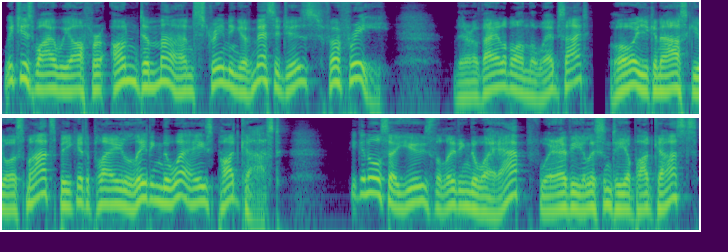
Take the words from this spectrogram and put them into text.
which is why we offer on demand streaming of messages for free. They're available on the website, or you can ask your smart speaker to play Leading the Way's podcast. You can also use the Leading the Way app wherever you listen to your podcasts,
